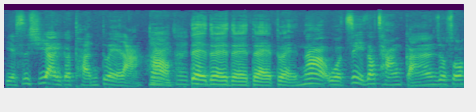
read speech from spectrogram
也是需要一个团队啦，哈，对对对对对。那我自己都常感恩，就说，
